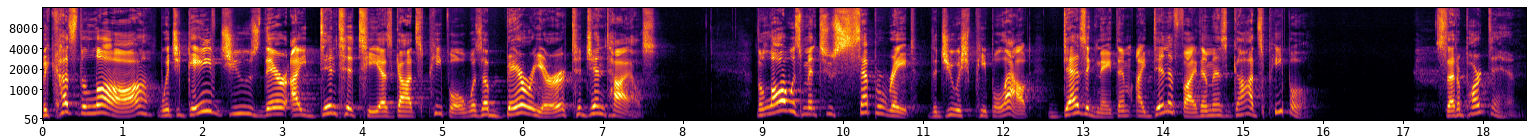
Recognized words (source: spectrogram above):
Because the law, which gave Jews their identity as God's people, was a barrier to Gentiles. The law was meant to separate the Jewish people out, designate them, identify them as God's people, set apart to Him.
